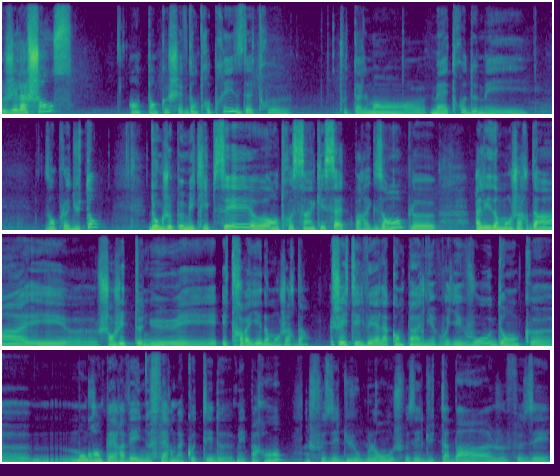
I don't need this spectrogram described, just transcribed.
J'ai la chance, en tant que chef d'entreprise, d'être totalement euh, maître de mes emplois du temps. Donc je peux m'éclipser entre 5 et 7 par exemple, aller dans mon jardin et changer de tenue et travailler dans mon jardin. J'ai été élevée à la campagne, voyez-vous, donc euh, mon grand-père avait une ferme à côté de mes parents. Je faisais du houblon, je faisais du tabac, je, faisais,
